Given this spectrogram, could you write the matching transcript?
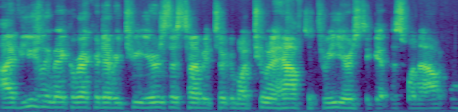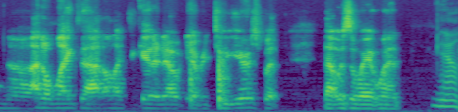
I usually make a record every two years. This time it took about two and a half to three years to get this one out, and uh, I don't like that. I like to get it out every two years, but that was the way it went. Yeah.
